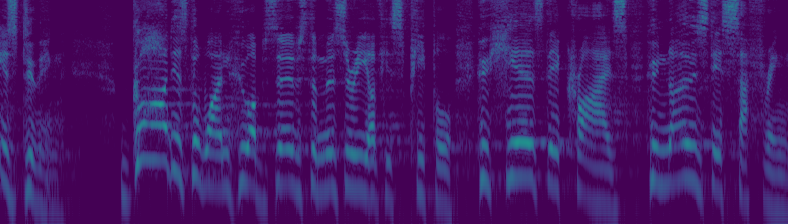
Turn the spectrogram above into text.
is doing. God is the one who observes the misery of his people, who hears their cries, who knows their suffering,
